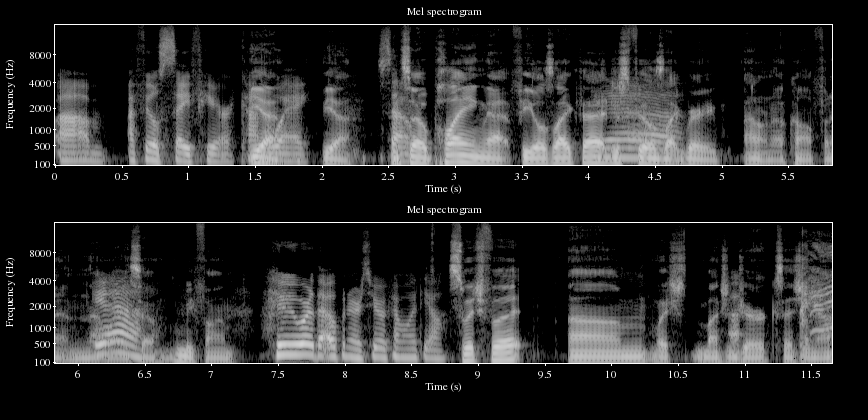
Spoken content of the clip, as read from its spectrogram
um, I feel safe here kind yeah, of way. yeah. So- and so playing that feels like that. It just feels like very, I don't know, confident in that Yeah. way. So it'll be fun. Who are the openers who are coming with y'all? Switchfoot, um, which bunch of Uh. jerks, as you know.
